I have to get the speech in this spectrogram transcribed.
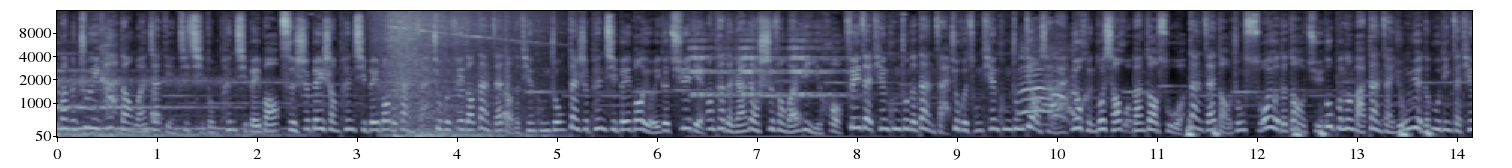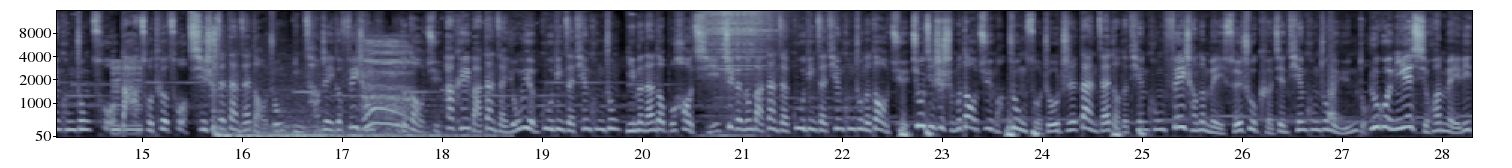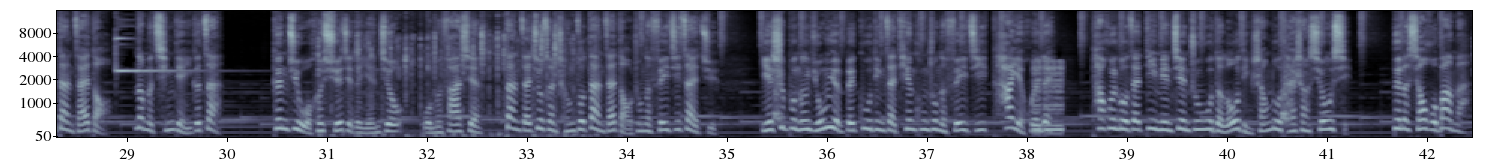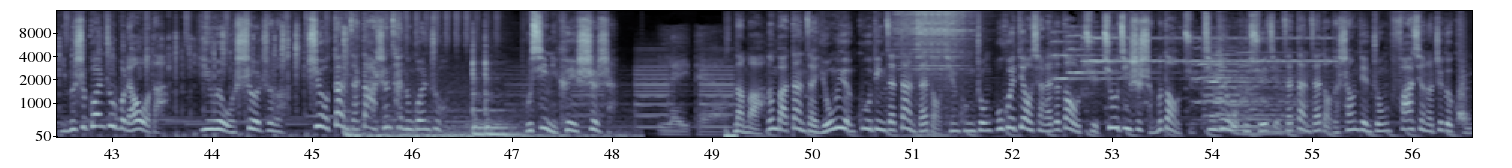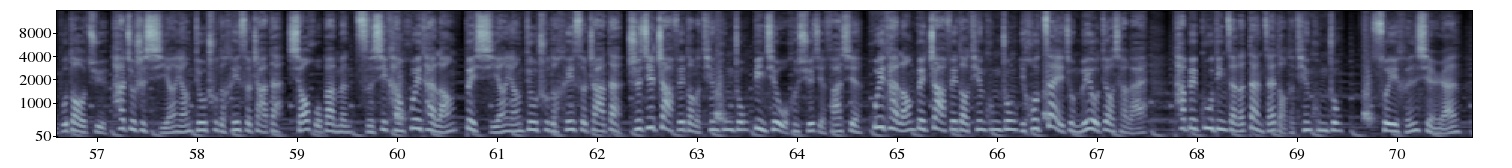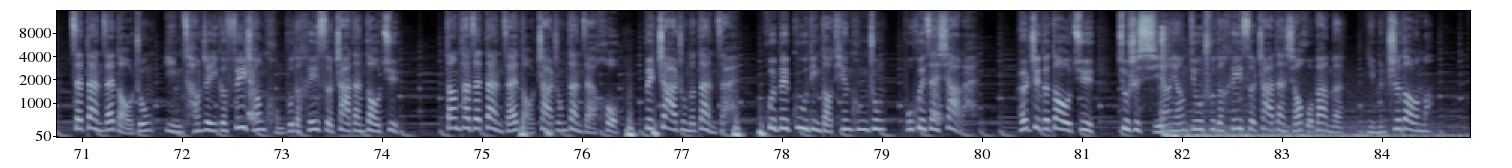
伙伴们注意看，当玩家点击启动喷气背包，此时背上喷气背包的蛋仔就会飞到蛋仔岛的天空中。但是喷气背包有一个缺点，当它的燃料释放完毕以后，飞在天空中的蛋仔就会从天空中掉下来。有很多小伙伴告诉我，蛋仔岛中所有的道具都不能把蛋仔永远的固定在天空中，错，大错特错。其实，在蛋仔岛中隐藏着一个非常恐怖的道具，它可以把蛋仔永远固定在天空中。你们难道不好奇这个能把蛋仔固定在天空中的道具究竟是什么道具吗？众所周知，蛋仔岛的天空非常的美，随处可见天空中的云朵。如果你也喜欢美丽蛋仔岛，那么请点一个赞。根据我和学姐的研究，我们发现蛋仔就算乘坐蛋仔岛中的飞机载具，也是不能永远被固定在天空中的飞机，它也会累，它会落在地面建筑物的楼顶上露台上休息。对了，小伙伴们，你们是关注不了我的，因为我设置了只有蛋仔大神才能关注，不信你可以试试。那么，能把蛋仔永远固定在蛋仔岛天空中不会掉下来的道具究竟是什么道具？今天我和学姐在蛋仔岛的商店中发现了这个恐怖道具，它就是喜羊羊丢出的黑色炸弹。小伙伴们仔细看，灰太狼被喜羊羊丢出的黑色炸弹直接炸飞到了天空中，并且我和学姐发现，灰太狼被炸飞到天空中以后再也就没有掉下来，它被固定在了蛋仔岛的天空中。所以很显然，在蛋仔岛中隐藏着一个非常恐怖的黑色炸弹道具。当它在蛋仔岛炸中蛋仔后，被炸中的蛋仔。会被固定到天空中，不会再下来。而这个道具就是喜羊羊丢出的黑色炸弹。小伙伴们，你们知道了吗？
